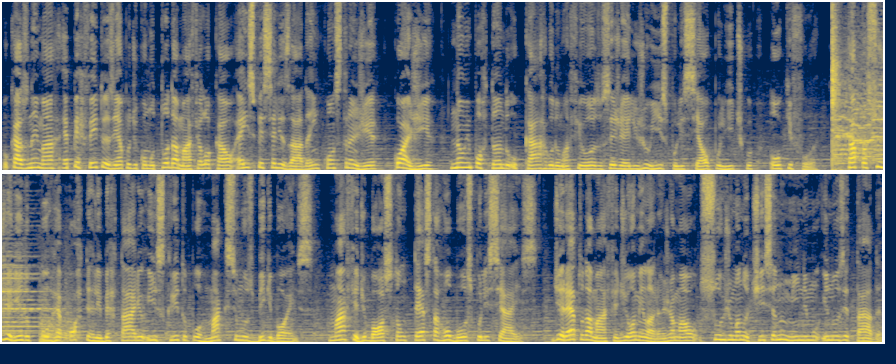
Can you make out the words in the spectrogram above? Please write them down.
O caso Neymar é perfeito exemplo de como toda a máfia local é especializada em constranger, coagir, não importando o cargo do mafioso, seja ele juiz, policial, político ou o que for. Tapa sugerido por repórter libertário e escrito por Maximus Big Boys. Máfia de Boston testa robôs policiais. Direto da máfia de Homem Laranja Mal surge uma notícia no mínimo inusitada.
